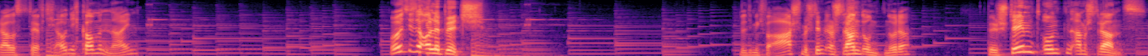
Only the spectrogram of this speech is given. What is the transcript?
Raus dürfte ich auch nicht kommen, nein. Wo ist diese olle Bitch? Will die mich verarschen? Bestimmt am Strand unten, oder? Bestimmt unten am Strand.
